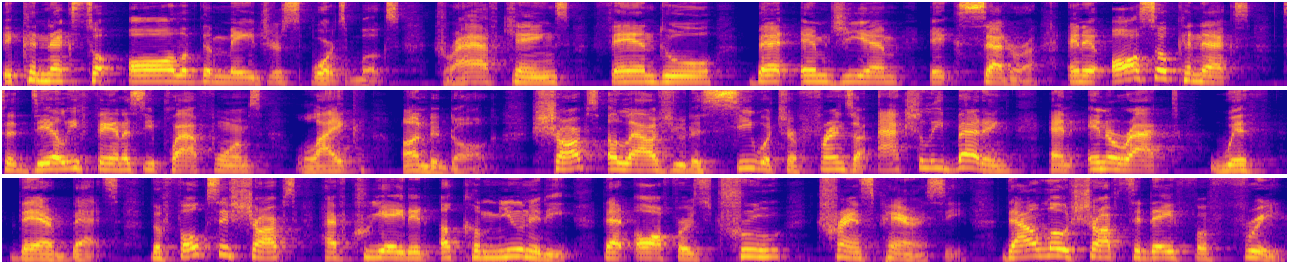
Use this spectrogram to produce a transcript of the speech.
It connects to all of the major sports books, DraftKings, FanDuel, BetMGM, etc. And it also connects to daily fantasy platforms like Underdog. Sharpz allows you to see what your friends are actually betting and interact with their bets. The folks at Sharpz have created a community that offers true transparency. Download Sharpz today for free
